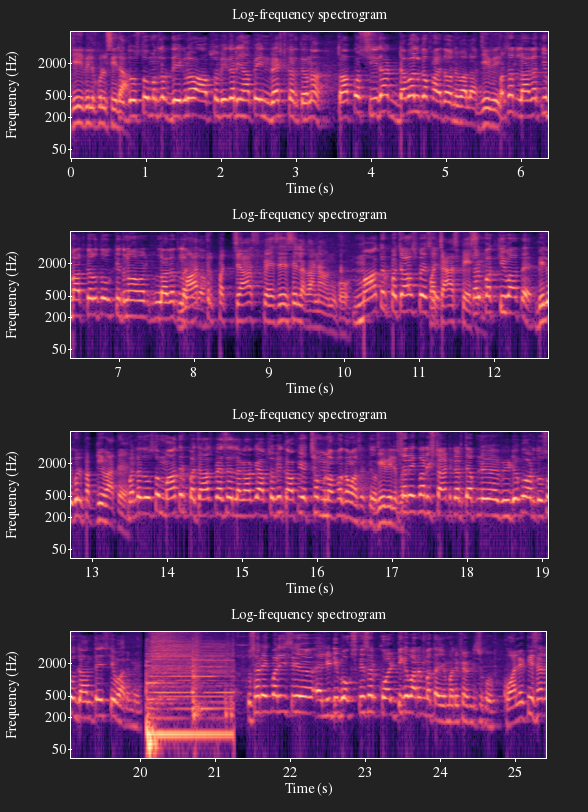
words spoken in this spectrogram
जी बिल्कुल सीधा। तो दोस्तों मतलब देख लो आप सभी अगर यहाँ पे इन्वेस्ट करते हो ना तो आपको सीधा डबल का फ़ायदा होने वाला है। जी और सर लागत की बात करो तो कितना लागत लगेगा? मात्र पचास पैसे से लगाना है उनको। मात्र पचास पैसे? 50 पैसे। सर पक्की बात है। बिल्कुल पक्की बात है। मतलब दोस्तों मात्र पचास पैसे लगा के आप सभी काफ़ी अच्छा मुनाफा कमा सकते हो। जी, बिल्कुल। सर एक बार स्टार्ट करते हैं अपने वीडियो को और दोस्तों जानते हैं इसके बारे में। तो सर एक बार इस एलईडी बॉक्स के सर क्वालिटी के बारे में बताइए हमारी फैमिली को। Quality sir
